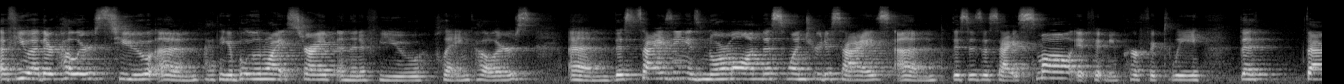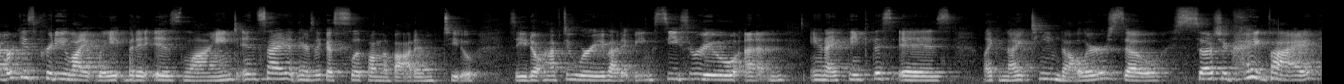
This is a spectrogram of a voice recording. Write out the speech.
a few other colors too. Um, I think a blue and white stripe and then a few plain colors. Um, this sizing is normal on this one, true to size. Um, this is a size small. It fit me perfectly. The Fabric is pretty lightweight, but it is lined inside and there's like a slip on the bottom too. So you don't have to worry about it being see-through. Um, and I think this is like $19. So such a great buy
